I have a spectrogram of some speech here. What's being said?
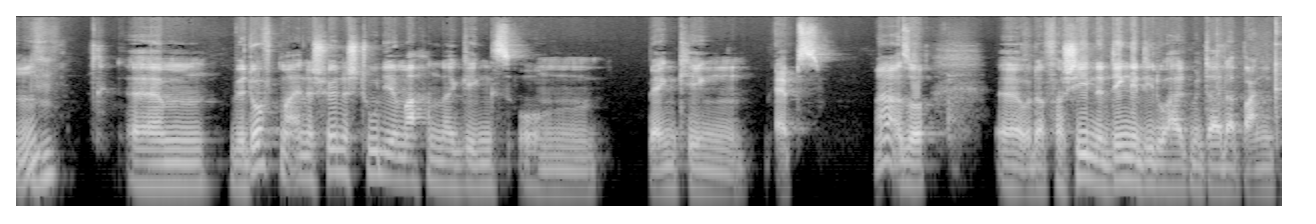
Hm? Mhm. Ähm, wir durften mal eine schöne Studie machen, da ging es um Banking-Apps. Ja, also äh, oder verschiedene Dinge, die du halt mit deiner Bank,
